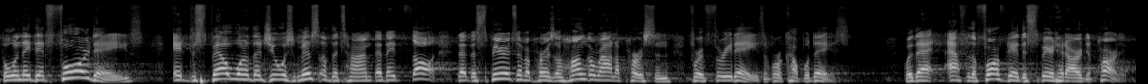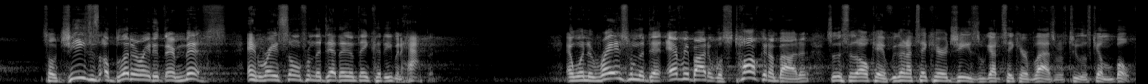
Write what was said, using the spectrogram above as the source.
But when they did four days, it dispelled one of the Jewish myths of the time that they thought that the spirits of a person hung around a person for three days or for a couple days. But that after the fourth day, the spirit had already departed. So Jesus obliterated their myths and raised someone from the dead they didn't think could even happen. And when they raised from the dead, everybody was talking about it. So they said, okay, if we're gonna take care of Jesus, we gotta take care of Lazarus too. Let's kill them both.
